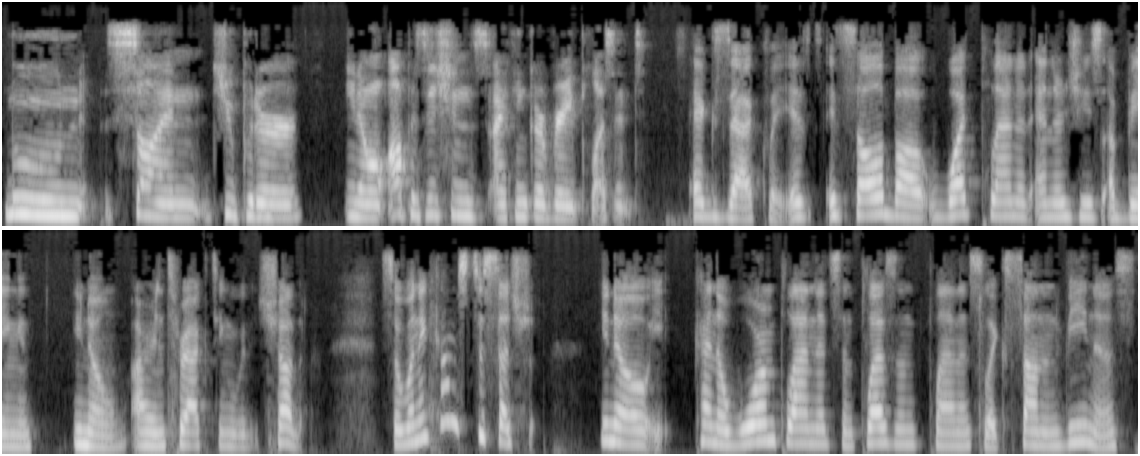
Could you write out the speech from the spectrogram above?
Moon, Sun, Jupiter, you know, oppositions I think are very pleasant. Exactly. It's it's all about what planet energies are being, you know, are interacting with each other. So when it comes to such, you know, kind of warm planets and pleasant planets like Sun and Venus,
